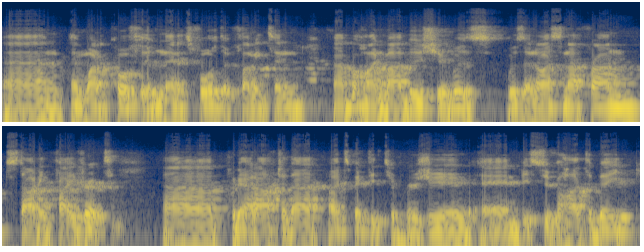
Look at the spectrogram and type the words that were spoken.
um, and one at Caulfield, and then its fourth at Flemington uh, behind Marbusha was was a nice enough run. Starting favourite. Uh, put out after that. I expect it to resume and be super hard to beat.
